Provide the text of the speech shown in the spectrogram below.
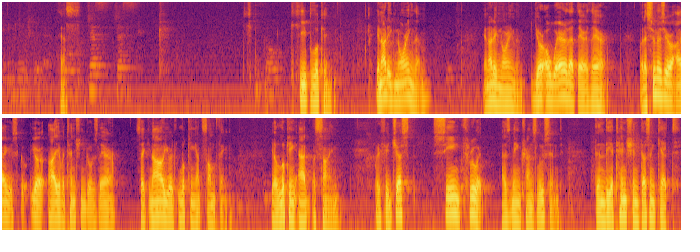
engage with them. Yes. Just keep going. Keep looking. You're not ignoring them. You're not ignoring them. You're aware that they're there. But as soon as your eyes go, your eye of attention goes there, it's like now you're looking at something. You're looking at a sign. But if you're just seeing through it as being translucent, then the attention doesn't get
